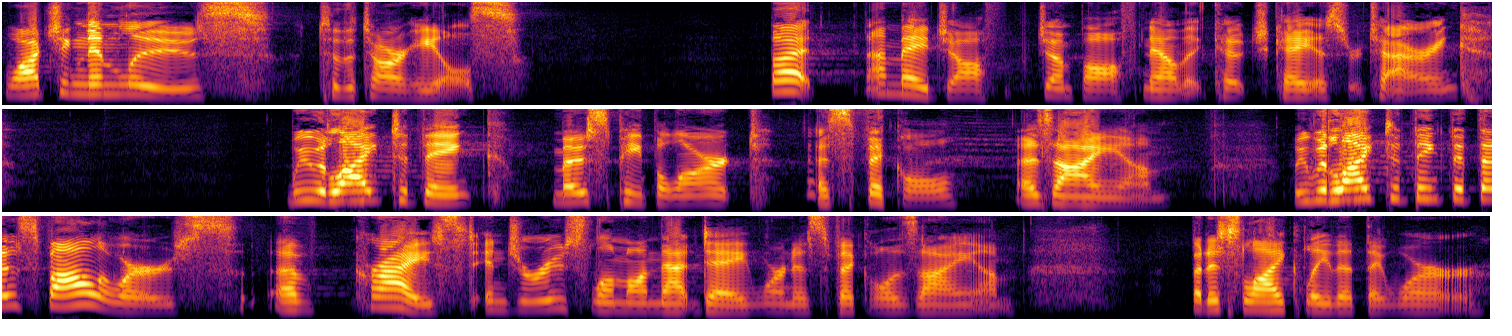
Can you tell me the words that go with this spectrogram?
watching them lose to the Tar Heels. But I may jump off now that Coach K is retiring. We would like to think most people aren't as fickle as I am. We would like to think that those followers of Christ in Jerusalem on that day weren't as fickle as I am, but it's likely that they were.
